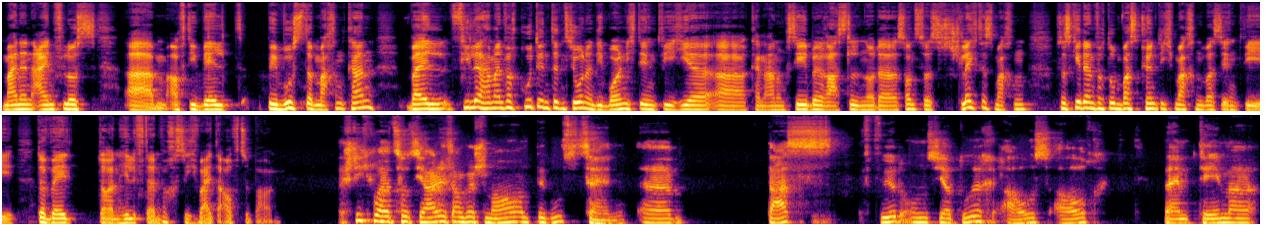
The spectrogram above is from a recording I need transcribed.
meinen Einfluss ähm, auf die Welt bewusster machen kann, weil viele haben einfach gute Intentionen, die wollen nicht irgendwie hier, äh, keine Ahnung, Säbel rasseln oder sonst was Schlechtes machen, sondern es geht einfach darum, was könnte ich machen, was irgendwie der Welt daran hilft, einfach sich weiter aufzubauen. Stichwort soziales Engagement und Bewusstsein. Ähm, das führt uns ja durchaus auch beim Thema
